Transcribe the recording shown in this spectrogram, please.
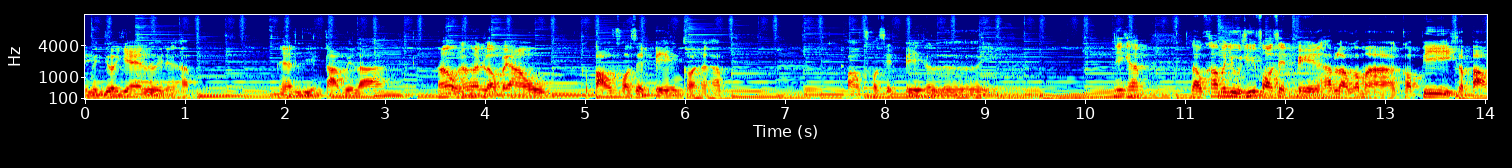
มกันเยอะแยะเลยนะครับเนี่ยเรียงตามเวลาเอ้าถ้างั้นเราไปเอากระเป๋า faucet pay กันก่อนนะครับ กระเป๋า faucet pay กันเลย นี่ครับ เราเข้ามาอยู่ที่ faucet pay นะครับ เราก็มา copy กระเป๋า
